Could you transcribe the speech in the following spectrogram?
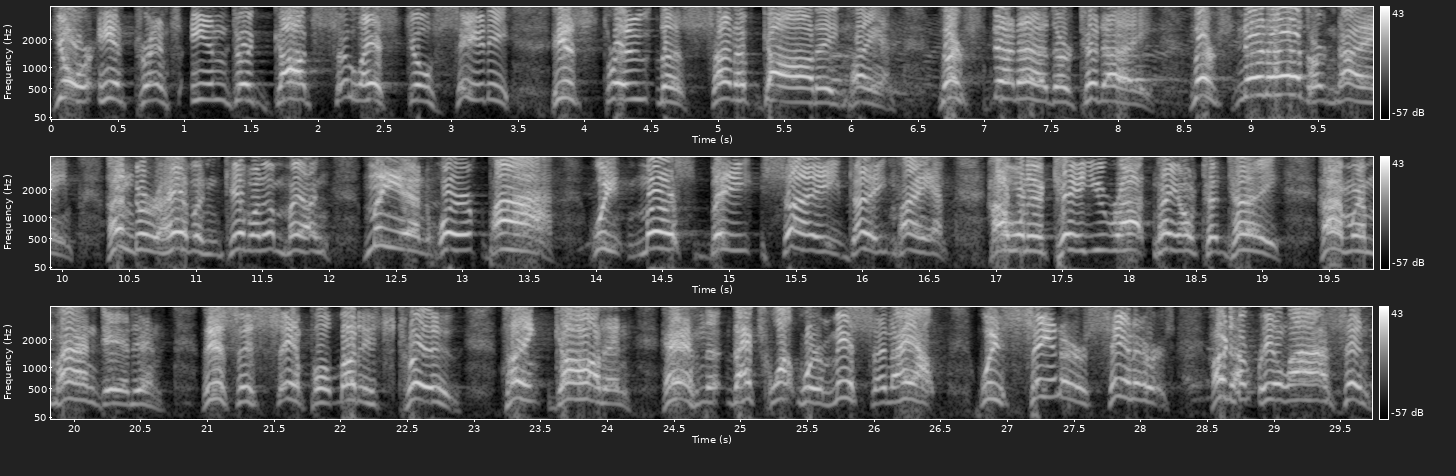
Your entrance into God's celestial city is through the Son of God. Amen. There's none other today. There's none other name under heaven given among men whereby we must be saved. Amen. I want to tell you right now today, I'm reminded, and this is simple, but it's true. Thank God, and, and that's what we're missing out. We're sinners, sinners are not realizing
